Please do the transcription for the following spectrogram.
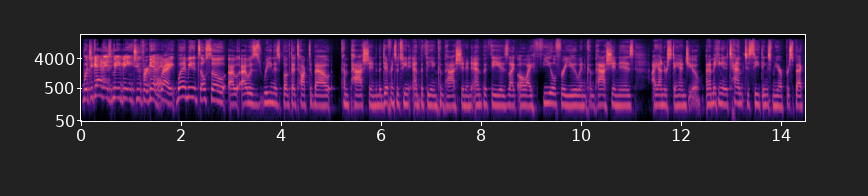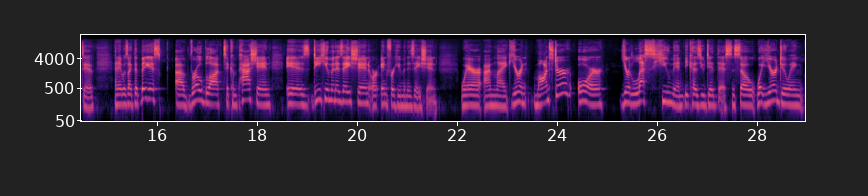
Which again is me being too forgiving. Right. Well, I mean, it's also, I, I was reading this book that talked about compassion and the difference between empathy and compassion. And empathy is like, oh, I feel for you. And compassion is, I understand you. And I'm making an attempt to see things from your perspective. And it was like the biggest uh, roadblock to compassion is dehumanization or infrahumanization, where I'm like, you're a monster or you're less human because you did this. And so what you're doing,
